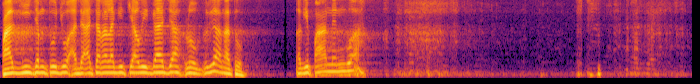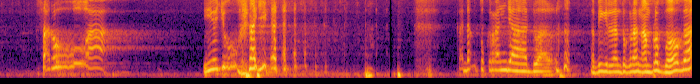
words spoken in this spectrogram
Pagi jam 7 ada acara lagi Ciawi Gajah. Lo lihat nggak tuh? Lagi panen gua. Sarua. Iya juga ya. Kadang tukeran jadwal. Tapi giliran tukeran amplop boga.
